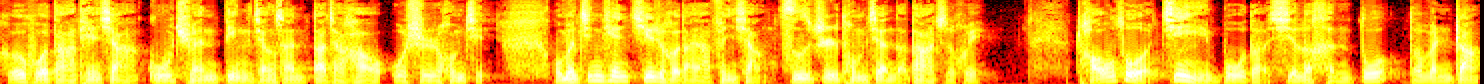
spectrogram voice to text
合伙打天下，股权定江山。大家好，我是洪锦。我们今天接着和大家分享《资治通鉴》的大智慧。晁错进一步的写了很多的文章，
